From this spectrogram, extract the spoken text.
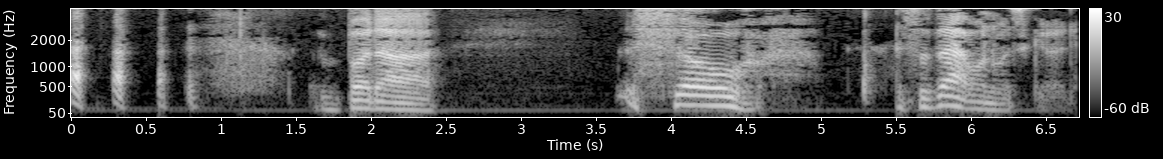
but uh, so so that one was good.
